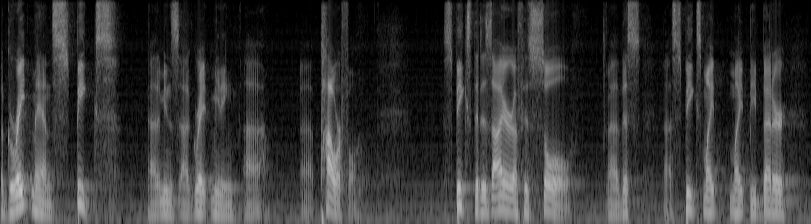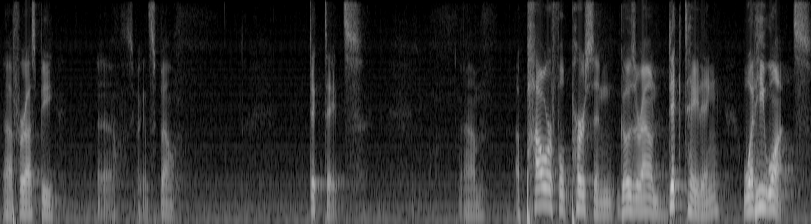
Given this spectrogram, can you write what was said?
A great man speaks. Uh, that means uh, great, meaning uh, uh powerful. Speaks the desire of his soul. Uh, this uh, speaks might, might be better for us, be, see if I can spell. Dictates. Um, a powerful person goes around dictating what he wants,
